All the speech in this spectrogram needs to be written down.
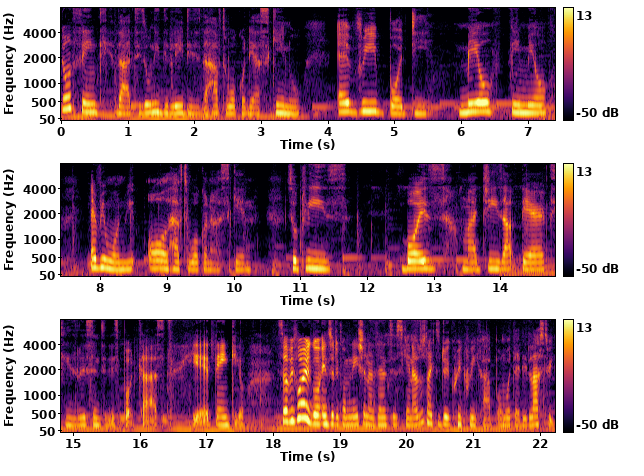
don't think that it's only the ladies that have to work on their skin. Oh, everybody, male, female, everyone, we all have to work on our skin. So please boys, my G's out there, please listen to this podcast. Yeah, thank you. So before I go into the combination and sensitive skin, I'd just like to do a quick recap on what I did last week.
